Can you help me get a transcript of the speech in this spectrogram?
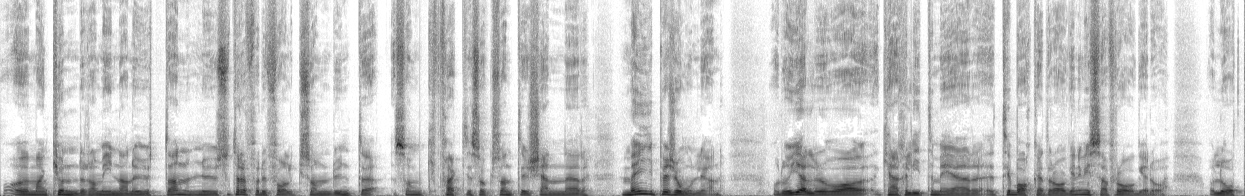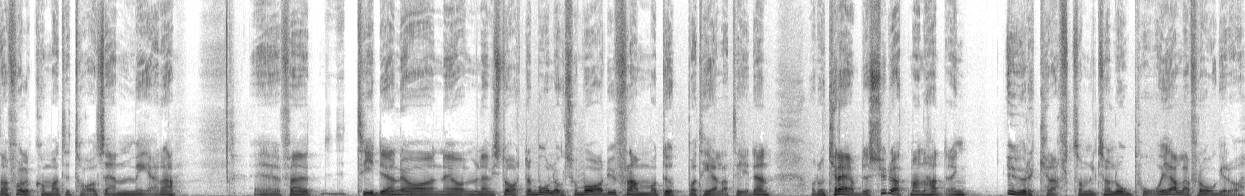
Och man kunde dem innan och utan. Nu så träffar du folk som du inte... Som faktiskt också inte känner mig personligen. Och då gäller det att vara kanske lite mer tillbakadragen i vissa frågor då. Och låta folk komma till tals än mera. Eh, för tidigare när, jag, när, jag, när vi startade bolag så var det ju framåt, uppåt hela tiden. Och då krävdes ju att man hade en urkraft som liksom låg på i alla frågor då.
